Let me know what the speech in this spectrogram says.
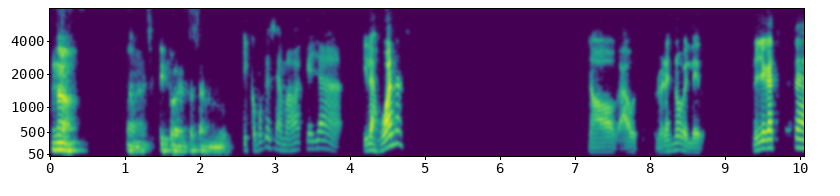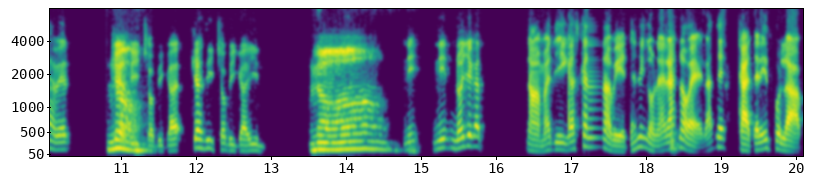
No. No, ese tipo de cosas no. ¿Y cómo que se llamaba aquella? ¿Y las Juanas? No, Gabo, tú no eres novelero. ¿No llegaste a ver qué has dicho, Abigail? ¿Qué has dicho, Abigail? No. Ni, ni, no llegaste. No me digas que no viste ninguna de las novelas de Catherine Fulop.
